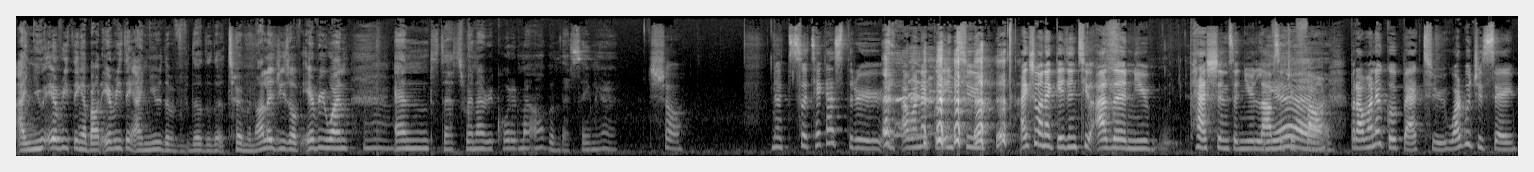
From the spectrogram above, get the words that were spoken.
I knew everything about everything. I knew the, the, the, the terminologies of everyone. Mm. And that's when I recorded my album that same year. Sure. No, so take us through. I want to go into. I actually want to get into other new passions and new loves that you found. But I want to go back to what would you say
